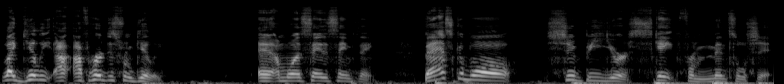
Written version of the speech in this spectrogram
like Gilly, I, I've heard this from Gilly. And I'm going to say the same thing. Basketball should be your escape from mental shit.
